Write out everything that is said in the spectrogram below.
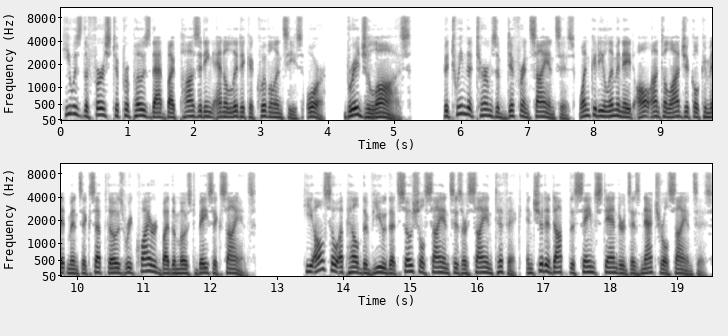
He was the first to propose that by positing analytic equivalencies or bridge laws between the terms of different sciences, one could eliminate all ontological commitments except those required by the most basic science. He also upheld the view that social sciences are scientific, and should adopt the same standards as natural sciences.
